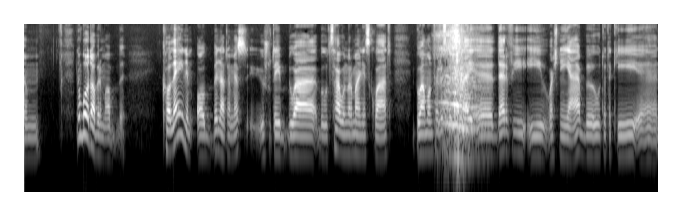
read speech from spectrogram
em, no było dobrym obby. Kolejnym obby natomiast już tutaj była, był cały normalnie skład. Była montażystka tutaj, e, Derby i właśnie ja. Był to taki, e,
